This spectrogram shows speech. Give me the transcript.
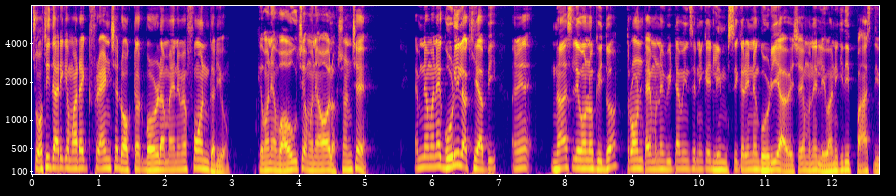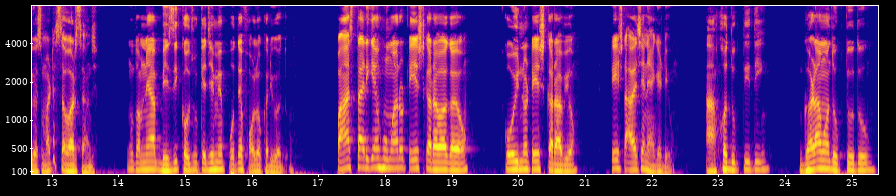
ચોથી તારીખે મારા એક ફ્રેન્ડ છે ડૉક્ટર બરોડામાં, એને મેં ફોન કર્યો. કે મને વાવું છે, મને આવા લક્ષણ છે. એમને મને ગોળી લખી આપી અને નાશ લેવાનો કીધો, ત્રણ ટાઈમ મને વિટામિન્સની કંઈ લિમ્સી કરીને ગોળી આવે છે, મને લેવાની કીધી પાંચ દિવસ માટે સવાર સાંજ. હું તમને આ બેઝિક કહું છું કે જે મેં પોતે ફોલો કર્યું હતું. પાંચ તારીખે હું મારો ટેસ્ટ કરાવવા ગયો કોવિડનો ટેસ્ટ કરાવ્યો. ટેસ્ટ આવે છે નેગેટિવ આંખો દુખતી હતી, ગળામાં દુખતું હતું,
